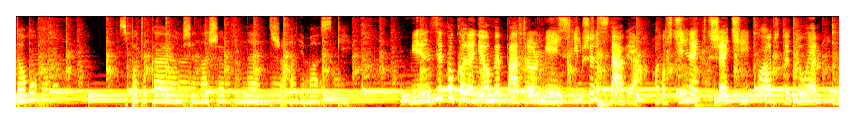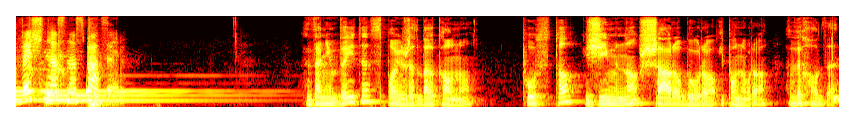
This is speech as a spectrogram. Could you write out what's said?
domów spotykają się nasze wnętrza, a nie maski. Międzypokoleniowy patrol miejski przedstawia odcinek trzeci pod tytułem Weź nas na spacer. Zanim wyjdę, spojrzę z balkonu. Pusto, zimno, szaro, buro i ponuro. Wychodzę.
